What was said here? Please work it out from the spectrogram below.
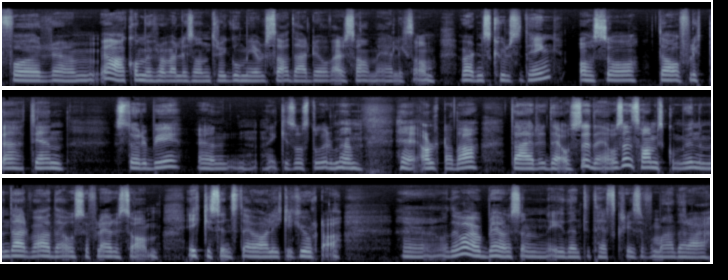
For um, ja, jeg kommer fra veldig sånn trygge omgivelser der det å være same er liksom verdens kuleste ting. Og så da å flytte til en større by, ikke så stor, men Alta da, der det også det er også en samisk kommune, men der var det også flere som ikke syntes det var like kult da. Eh, og det jo, ble jo en sånn identitetskrise for meg der jeg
